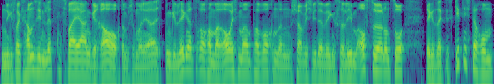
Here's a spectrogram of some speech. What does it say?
haben die gefragt, haben sie in den letzten zwei Jahren geraucht? Dann habe ich gemeint, ja, ich bin Gelegenheitsraucher, mal rauche ich mal ein paar Wochen, dann schaffe ich wieder wegen Salim aufzuhören und so. Der gesagt, es geht nicht darum,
